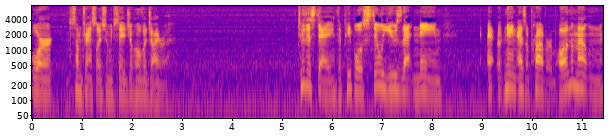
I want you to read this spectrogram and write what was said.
or some translation would say Jehovah Jireh. To this day, the people still use that name name as a proverb on the mountain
